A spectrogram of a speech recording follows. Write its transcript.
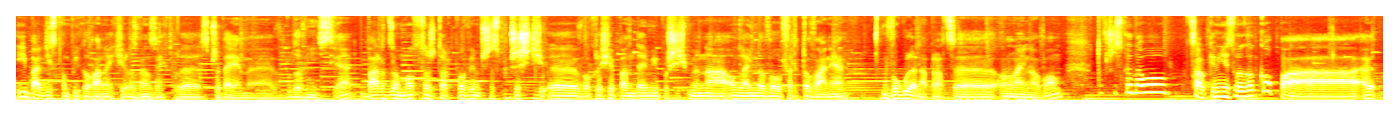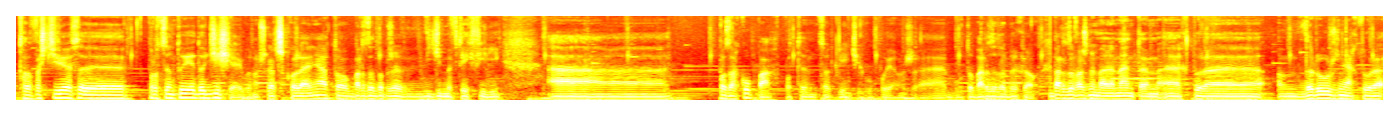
i bardziej skomplikowanych rozwiązań, które sprzedajemy w budownictwie. Bardzo mocno, że tak powiem, przez, e, w okresie pandemii poszliśmy na online'owe ofertowanie, w ogóle na pracę online'ową. To wszystko dało całkiem niezłego kopa. E, To właściwie e, procentuje do dzisiaj, bo na przykład szkolenia to bardzo dobrze widzimy w tej chwili e, po zakupach, po tym, co klienci kupują, że był to bardzo dobry krok. Bardzo ważnym elementem, e, które wyróżnia, które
